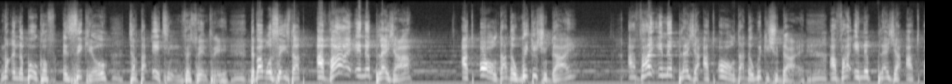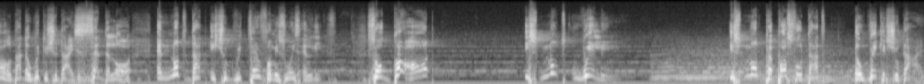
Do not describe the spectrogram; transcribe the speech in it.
Now, in the book of Ezekiel, chapter 18, verse 23, the Bible says that have I any pleasure at all that the wicked should die? Have I any pleasure at all that the wicked should die? Have I any pleasure at all that the wicked should die? Said the Lord, and not that he should return from his ways and live. So God is not willing, it's not purposeful that the wicked should die.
